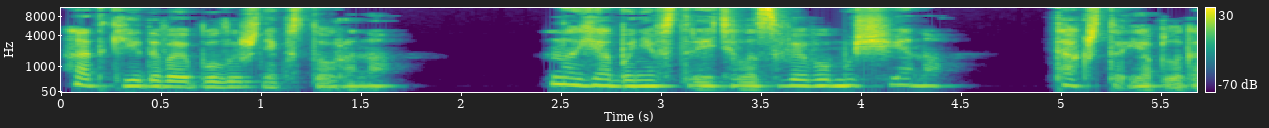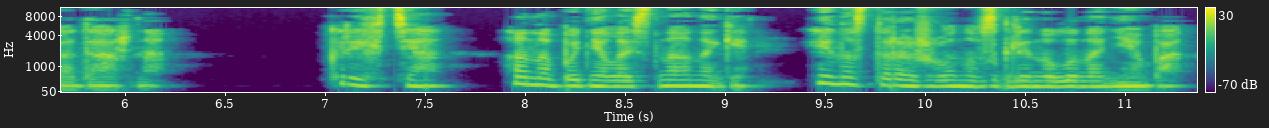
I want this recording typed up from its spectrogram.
откидывая булыжник в сторону. «Но я бы не встретила своего мужчину, так что я благодарна». Кряхтя, она поднялась на ноги и настороженно взглянула на небо.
